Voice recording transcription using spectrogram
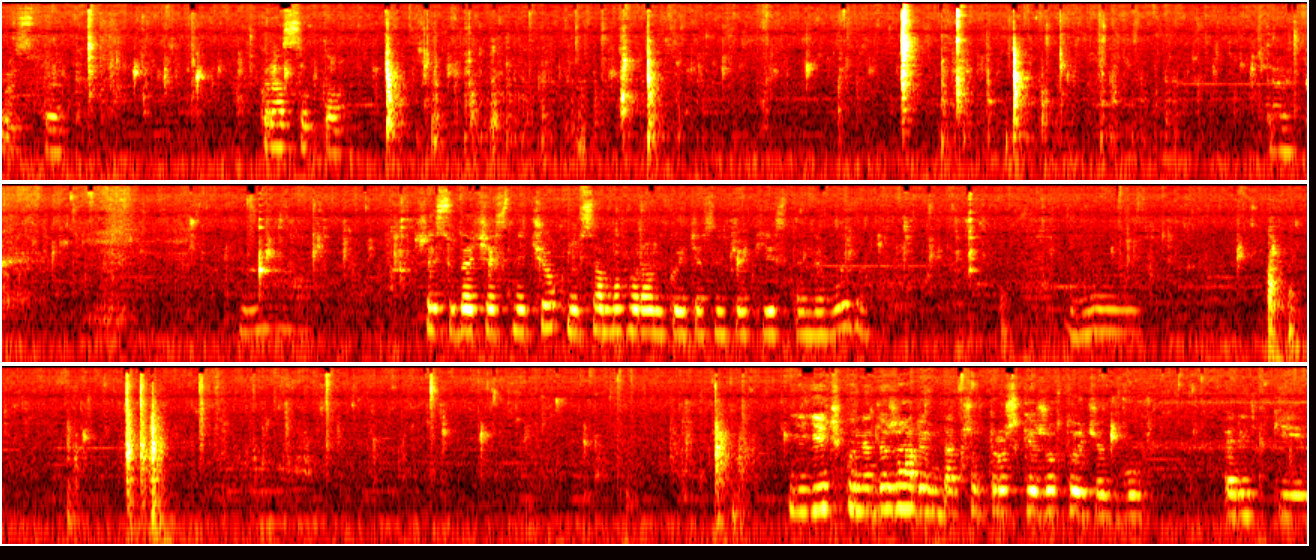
Ось так. Красота. Так. Ще сюди чесничок, ну з самого ранку я чесничок їсти не буду. Яєчко не дожарюємо так, щоб трошки жовточок був рідкий.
